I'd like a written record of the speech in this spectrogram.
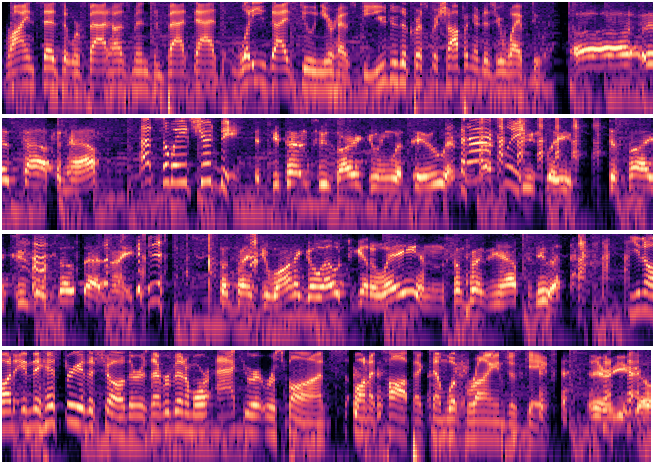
Ryan says that we're bad husbands and bad dads. What do you guys do in your house? Do you do the Christmas shopping or does your wife do it? Uh, it's half and half. That's the way it should be. It depends who's arguing with who, and Exactly. that usually decides who goes out that night. Sometimes you want to go out to get away, and sometimes you have to do it. You know, in the history of the show, there has never been a more accurate response on a topic than what Brian just gave. There you go.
